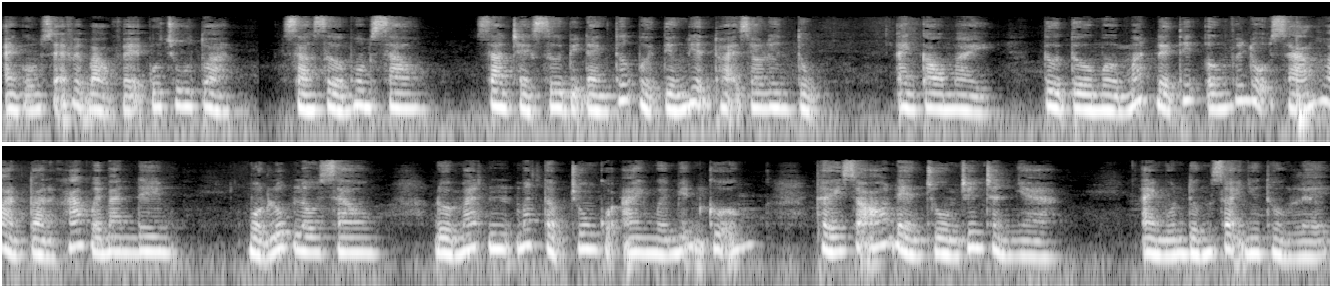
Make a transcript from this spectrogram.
Anh cũng sẽ phải bảo vệ cô Chu Toàn. Sáng sớm hôm sau, Giang Trạch Sư bị đánh thức bởi tiếng điện thoại reo liên tục. Anh cau mày, từ từ mở mắt để thích ứng với độ sáng hoàn toàn khác với ban đêm. Một lúc lâu sau Đôi mắt mất tập trung của anh mới miễn cưỡng, Thấy rõ đèn chùm trên trần nhà. Anh muốn đứng dậy như thường lệ,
